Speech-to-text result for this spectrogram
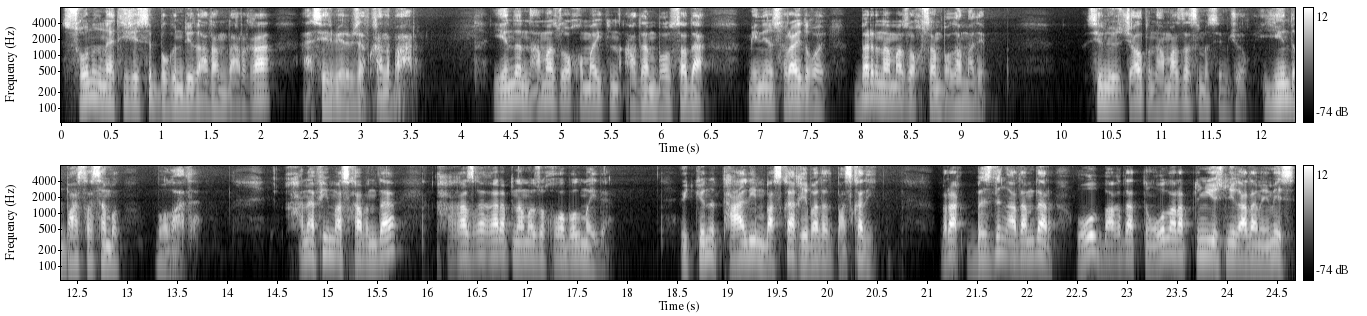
Соның нәтижесі бүгіндегі адамдарға әсер беріп жатқаны бар. Енді намаз оқымайтын адам болса да менен сұрайды ғой бір намаз оқысам бола ма? деп. Сен өзі жалпы намаздасың ба? десем жоқ енді бастасам бол болады. Ханафи мазхабында қағазға қарап намаз оқуға болмайды. Өйткені талим басқа ғибадат басқа дейді. Бірақ біздің адамдар ол бағдаттың ол араб дүниесіндегі адам емес.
